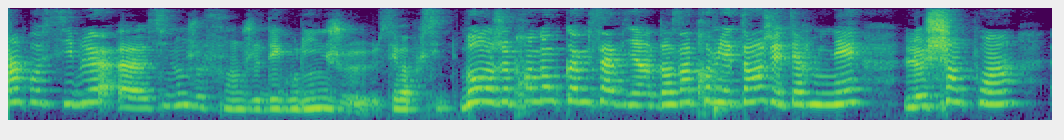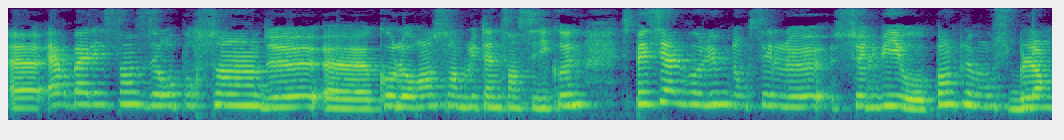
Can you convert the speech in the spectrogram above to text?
impossible euh, sinon je fonds, je dégouline, je... c'est pas possible. Bon je prends donc comme ça vient. Dans un premier temps j'ai terminé le shampoing euh, Herbal Essence 0% de euh, colorant sans gluten sans silicone. Spécial volume donc c'est le celui au pamplemousse blanc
